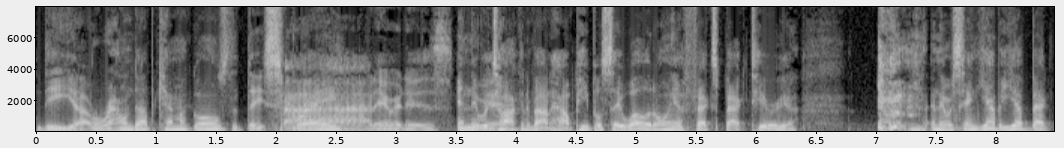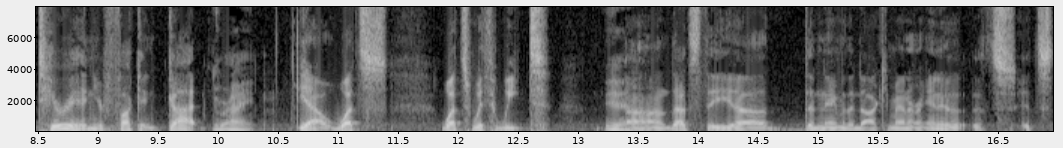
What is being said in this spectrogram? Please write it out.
the uh, Roundup chemicals that they spray. Ah, there it is. And they were Yeah. talking about how people say, well, it only affects bacteria. and they were saying, yeah, but you have bacteria in your fucking gut. right. Yeah, what's what's with wheat? Yeah. Uh, that's the uh, the name of the documentary, and it, it's it's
